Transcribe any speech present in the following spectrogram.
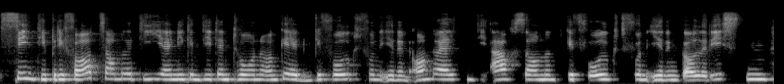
sind die Privatsammler diejenigen, die den Ton angeben, gefolgt von ihren Anwälten, die auch sammeln, gefolgt von ihren Galeristen,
